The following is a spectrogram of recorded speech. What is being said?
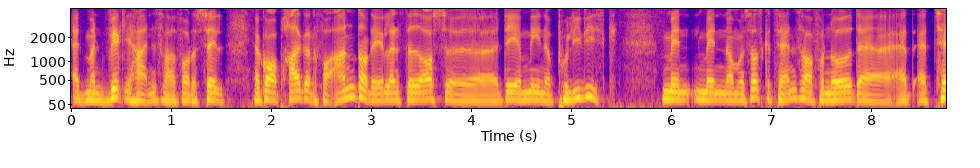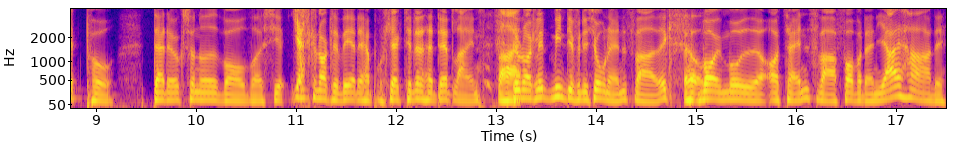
at man virkelig har ansvar for dig selv. Jeg går og prædiker det for andre, det er et eller andet sted også øh, det, jeg mener politisk, men, men når man så skal tage ansvar for noget, der er, er tæt på, der er det jo ikke sådan noget, hvor, hvor jeg siger, jeg skal nok levere det her projekt til den her deadline. Det er jo nok lidt min definition af ansvaret, ikke? Jo. Hvorimod øh, at tage ansvar for, hvordan jeg har det,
